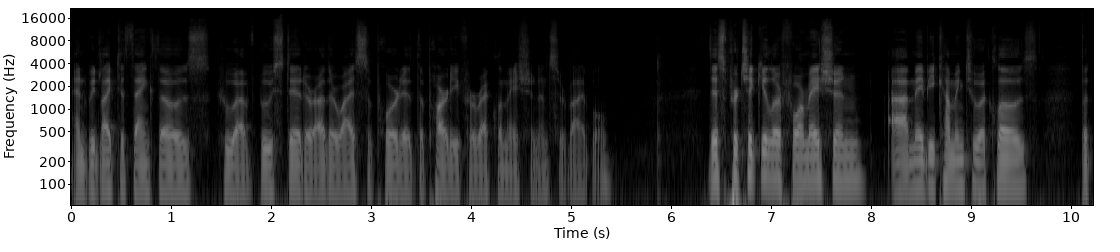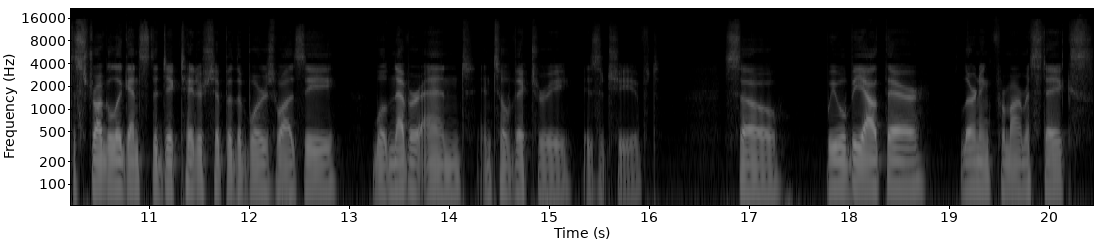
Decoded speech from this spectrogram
And we'd like to thank those who have boosted or otherwise supported the Party for Reclamation and Survival. This particular formation uh, may be coming to a close, but the struggle against the dictatorship of the bourgeoisie will never end until victory is achieved. So we will be out there learning from our mistakes,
